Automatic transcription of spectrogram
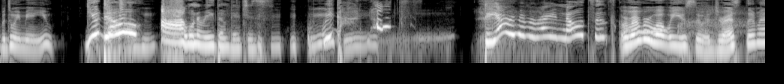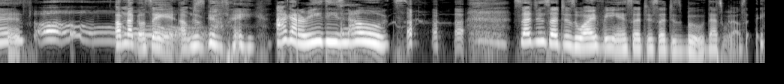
between me and you. You do? Mhm. Oh, I want to read them bitches. we got notes. Do y'all remember writing notes in school? Remember what we used to address them as? Oh, I'm not gonna say it. I'm just gonna say I gotta read these notes. such and such is wifey and such and such is boo. That's what I'll say.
